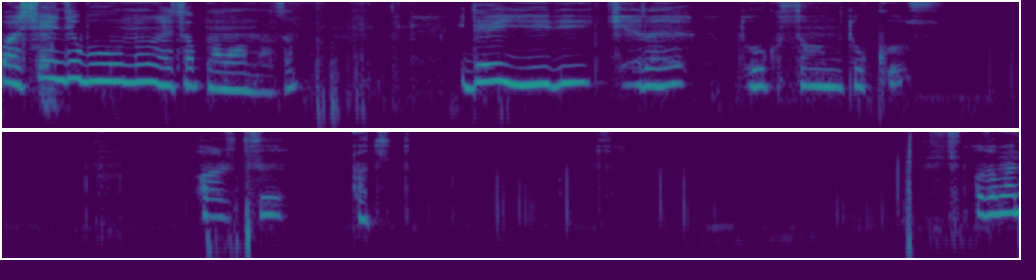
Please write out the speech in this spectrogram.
başlayınca bunu hesaplamam lazım. Bir de 7 kere 99 artı at. O zaman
